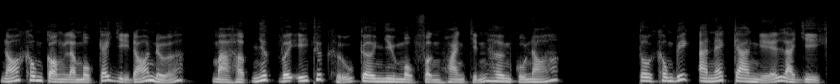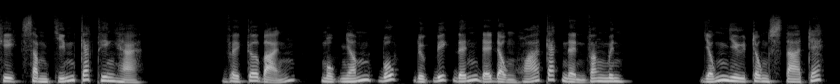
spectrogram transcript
nó không còn là một cái gì đó nữa, mà hợp nhất với ý thức hữu cơ như một phần hoàn chỉnh hơn của nó. Tôi không biết Aneka nghĩa là gì khi xâm chiếm các thiên hà. Về cơ bản, một nhóm bốt được biết đến để đồng hóa các nền văn minh. Giống như trong Star Trek.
